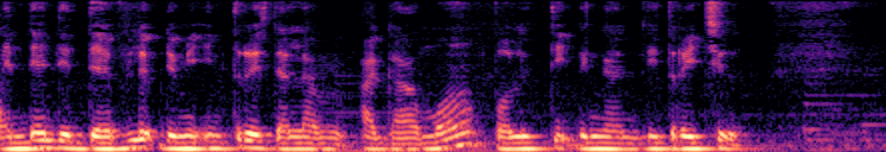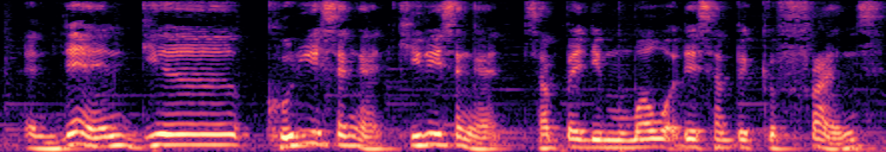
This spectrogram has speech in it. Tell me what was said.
And then dia develop punya interest dalam agama politik dengan literature and then dia curious sangat curious sangat. Sampai dia membawa dia sampai ke France.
